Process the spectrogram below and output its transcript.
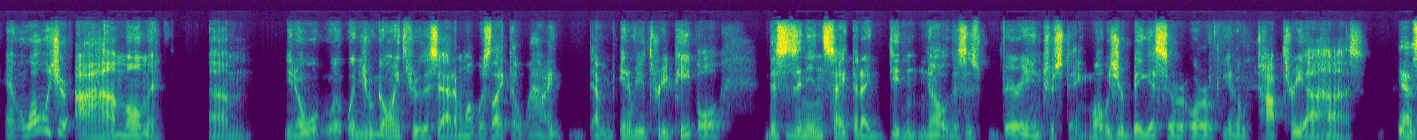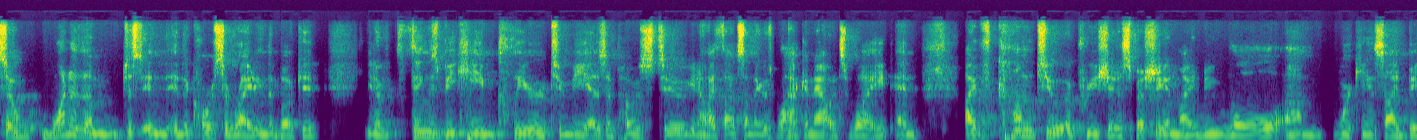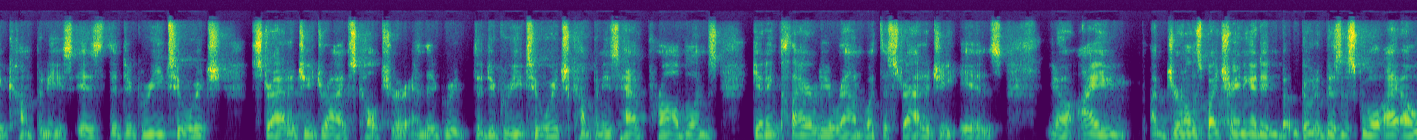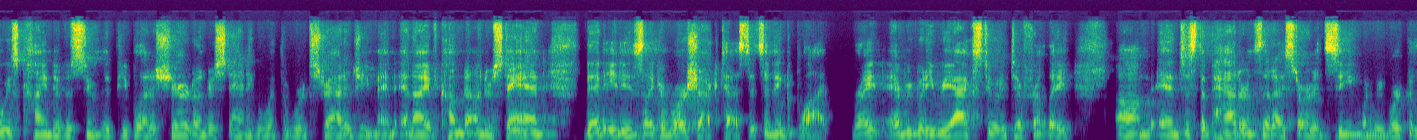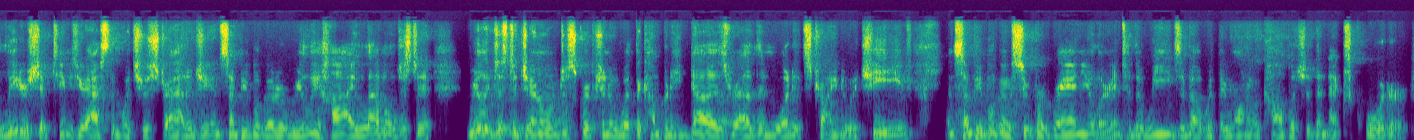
and what was your aha moment? Um, you know, w- w- when you were going through this, Adam, what was like the wow? I, I've interviewed three people. This is an insight that I didn't know. This is very interesting. What was your biggest or, or you know top three ahas? Yeah, so one of them, just in in the course of writing the book, it you know things became clear to me as opposed to you know i thought something was black and now it's white. And i've come to appreciate especially in my new role um, working inside big companies is the degree to which strategy drives culture and the degree, the degree to which companies have problems getting clarity around what the strategy is. You know i I'm journalist by training. I didn't go to business school. I always kind of assumed that people had a shared understanding of what the word strategy meant. And I've come to understand that it is like a Rorschach test. It's an ink blot right? Everybody reacts to it differently. Um, and just the patterns that I started seeing when we work with leadership teams, you ask them, what's your strategy? And some people go to a really high level, just to really just a general description of what the company does rather than what it's trying to achieve. And some people go super granular into the weeds about what they want to accomplish in the next quarter.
